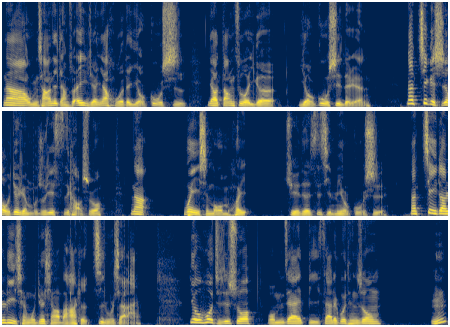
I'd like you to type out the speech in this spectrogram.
那我们常常在讲说，哎，人要活得有故事，要当做一个有故事的人。那这个时候我就忍不住去思考说，那。为什么我们会觉得自己没有故事？那这段历程，我就想要把它给记录下来。又或者是说，我们在比赛的过程中，嗯，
